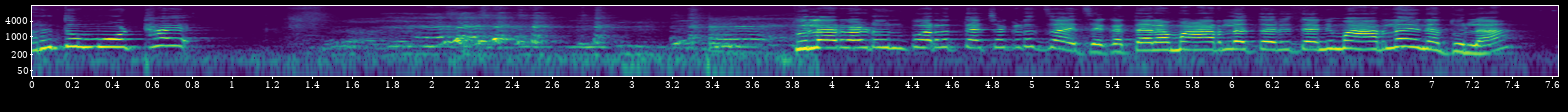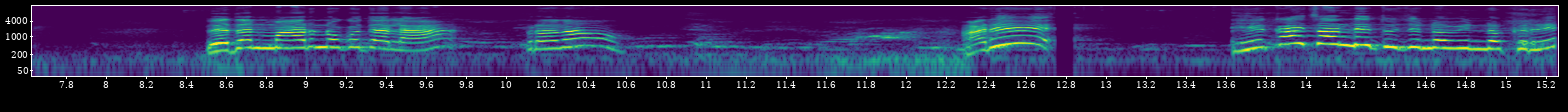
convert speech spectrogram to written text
अरे तो मोठा आहे. तुला रडून परत त्याच्याकडेच जायचंय का? त्याला मारलं तरी त्याने मारलंय ना तुला? वेदान मारू नको त्याला. प्रणव. अरे हे काय चाललंय तुझे नवीन नखरे?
